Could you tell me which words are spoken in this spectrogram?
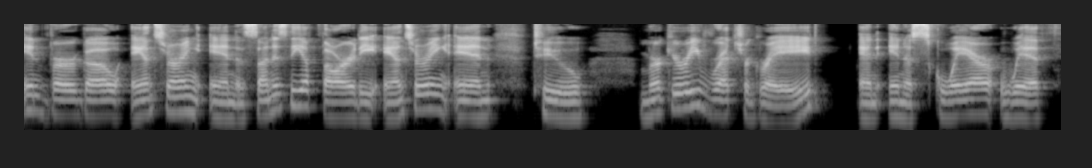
in Virgo answering in, the sun is the authority answering in to Mercury retrograde and in a square with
